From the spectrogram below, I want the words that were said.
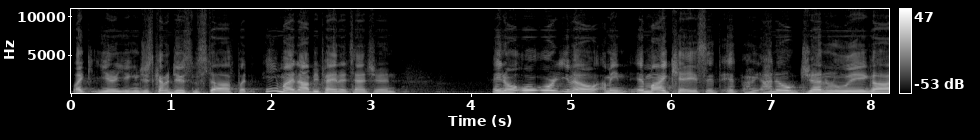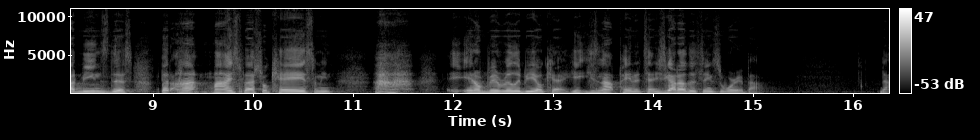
Like, you know, you can just kind of do some stuff, but he might not be paying attention. You know, or, or you know, I mean, in my case, it, it, I, mean, I, know generally God means this, but I, my special case, I mean, ah, it'll be, really be okay. He, he's not paying attention. He's got other things to worry about. No.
